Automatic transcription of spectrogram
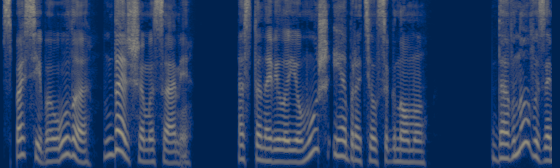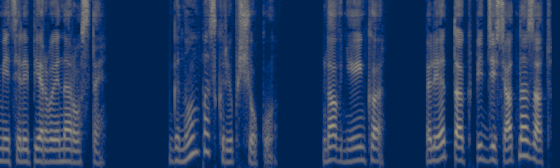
«Спасибо, Ула, дальше мы сами», — остановил ее муж и обратился к гному. «Давно вы заметили первые наросты?» Гном поскреб щеку. Давненько. Лет так пятьдесят назад.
